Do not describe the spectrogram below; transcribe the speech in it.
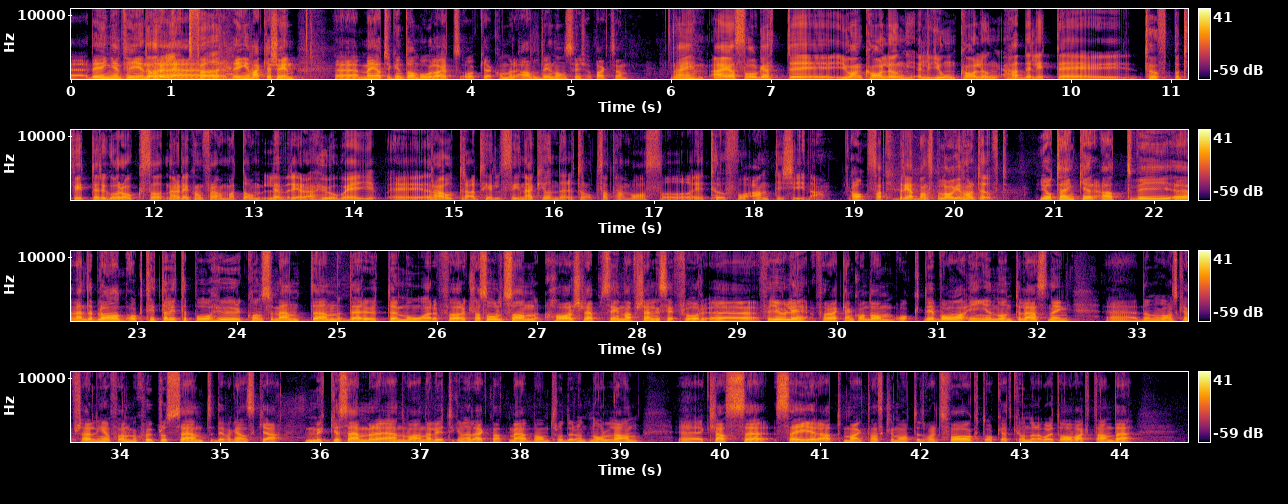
eh, det är ingen fin... Det du lätt för. Det är ingen vacker syn. Men jag tycker inte om bolaget och jag kommer aldrig någonsin köpa aktien. Nej, jag såg att eh, Johan Karlung, eller Jon Karlung, hade lite eh, tufft på Twitter igår också när det kom fram att de levererar Huawei-routrar till sina kunder trots att han var så eh, tuff och anti-Kina. Ja. Så att bredbandsbolagen har det tufft. Jag tänker att vi eh, vänder blad och tittar lite på hur konsumenten där ute mår. För Clas Olsson har släppt sina försäljningssiffror eh, för juli. Förra veckan kom de och det var ingen munter läsning. Eh, den organiska försäljningen föll med 7% Det var ganska mycket sämre än vad analytikerna räknat med. De trodde runt nollan. Eh, klasse säger att marknadsklimatet varit svagt och att kunderna varit avvaktande.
